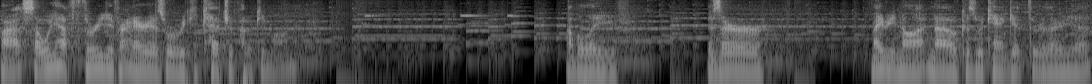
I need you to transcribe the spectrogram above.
Alright, so we have three different areas where we could catch a Pokemon. I believe. Is there... Maybe not, no, because we can't get through there yet.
